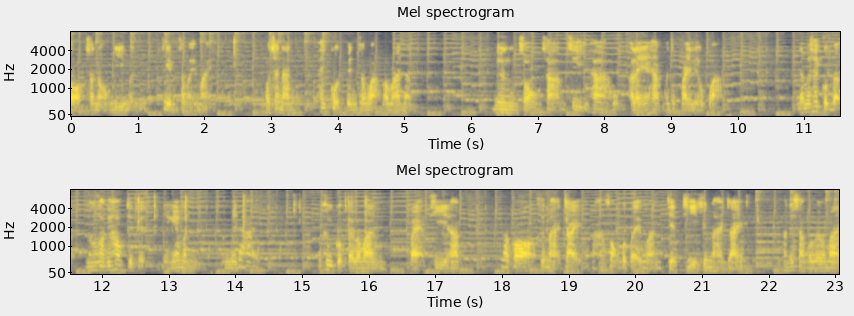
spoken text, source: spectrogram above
ตอบสนองดีเหมือนเกมสมัยใหม่ เพราะฉะนั้นให้กดเป็นจังหวะประมาณแบบหนึ่งสองสามสี่ห้าหกอะไรเงี้ยครับ มันจะไปเร็วกว่า แล้วไม่ใช่กดแบบหนึ่งสองสามสี่ห้าหกเจ็ดอย่างเงี้ยมันมันไม่ได้ ก็คือกดไปประมาณแปดทีนะครับ แล้วก็ขึ้นมาหายใจครั้งสองกดไปประมาณเจ็ดทีขึ้นมาหายใจครั้งที่สามกดไปประมาณ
